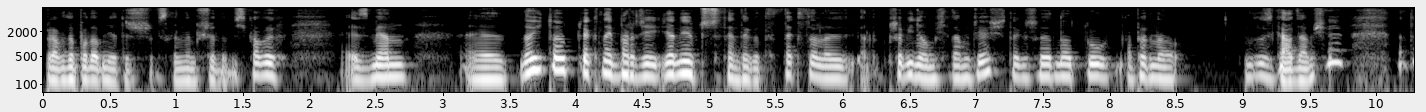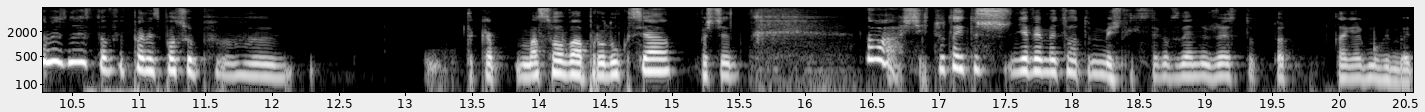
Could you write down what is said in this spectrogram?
prawdopodobnie też względem środowiskowych e, zmian. E, No i to jak najbardziej, ja nie przeczytałem tego tekstu, ale przewinął mi się tam gdzieś, także no tu na pewno zgadzam się. Natomiast no jest to w pewien sposób y, taka masowa produkcja. Właściwie, no właśnie, tutaj też nie wiemy, co o tym myślić, z tego względu, że jest to, to tak jak mówimy,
